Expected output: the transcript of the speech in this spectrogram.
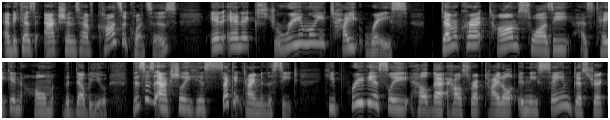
And because actions have consequences, in an extremely tight race, Democrat Tom Suozzi has taken home the W. This is actually his second time in the seat. He previously held that House Rep title in the same district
